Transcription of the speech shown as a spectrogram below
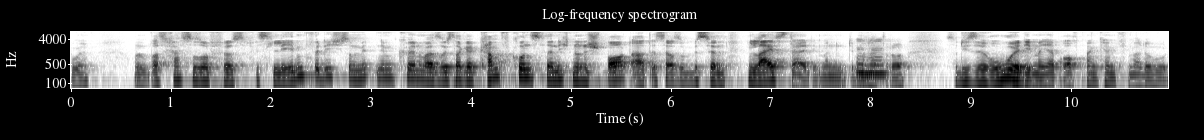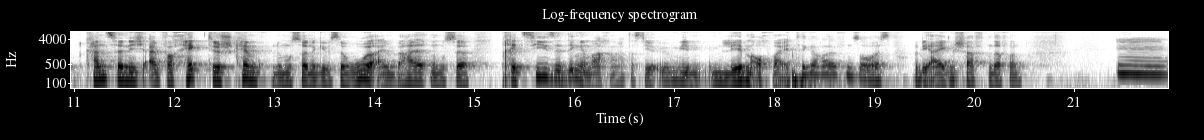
cool. Und was hast du so fürs, fürs Leben für dich so mitnehmen können? Weil so ich sage, Kampfkunst ist ja nicht nur eine Sportart, ist ja so ein bisschen ein Lifestyle, den man, den man hat. Oder so diese Ruhe, die man ja braucht beim Kämpfen. Weil du kannst ja nicht einfach hektisch kämpfen. Du musst ja eine gewisse Ruhe einbehalten. Du musst ja präzise Dinge machen. Hat das dir irgendwie im, Leben auch weitergeholfen? So was? Nur die Eigenschaften davon? Mm,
